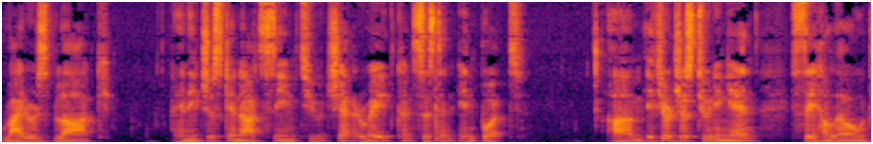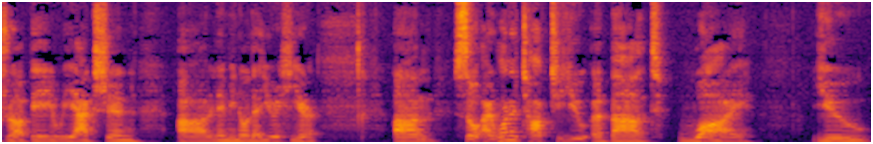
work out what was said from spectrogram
writer's block, and they just cannot seem to generate consistent input. Um, if you're just tuning in, say hello, drop a reaction, uh, let me know that you're here. Um, so, I want to talk to you about why you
